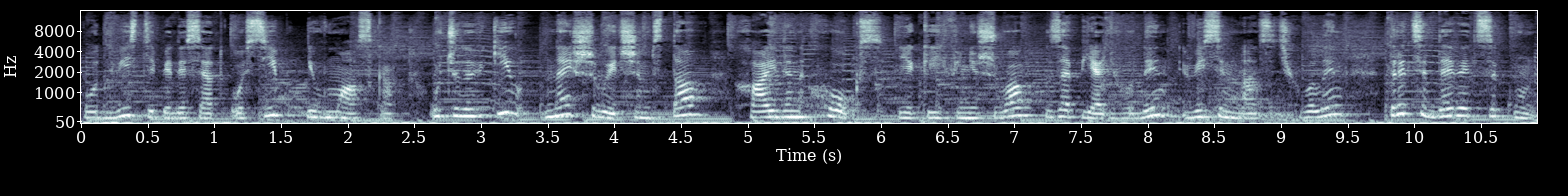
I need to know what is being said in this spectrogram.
по 250 осіб і в масках. У чоловіків найшвидшим став Хайден Хокс, який фінішував за 5 годин 18 хвилин 39 секунд,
